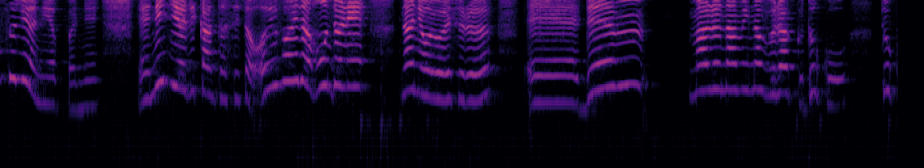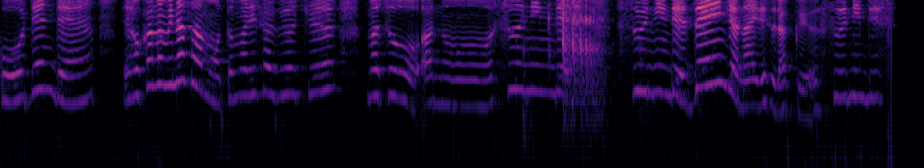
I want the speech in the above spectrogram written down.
するよね、やっぱね。えー、24時間達成したお祝いだ。本当に。何お祝いする？えー、でん、丸並みのブラック、どこ？どこ？でんでん？え、他の皆さんもお泊まり作業中？まあそう、あのー、数人で、数人で、全員じゃないです、ラック。数人です。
